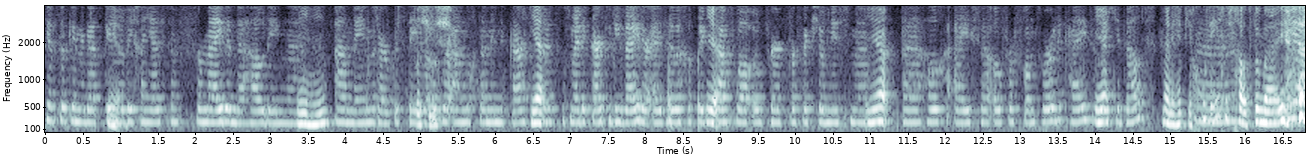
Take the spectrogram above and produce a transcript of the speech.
Je hebt ook inderdaad kinderen die gaan juist een vermijdende houding uh, Mhm. aannemen. Daar besteden we ook weer aandacht aan in de kaarten. Ja. Volgens mij de kaarten die wij eruit hebben gepikt Ja. gaan vooral over perfectionisme, eh, hoge eisen, over verantwoordelijkheid. Weet je dat? nou die heb je goed Eh, ingeschat bij mij. Ja.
